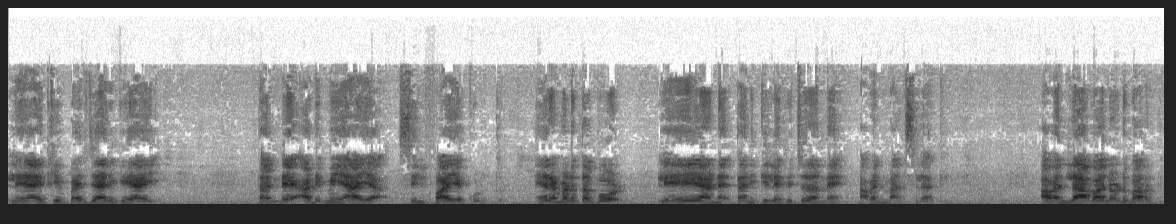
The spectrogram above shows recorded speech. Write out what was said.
ലേയയ്ക്ക് പരിചാരികയായി തന്റെ അടിമയായ സിൽഫായെ കൊടുത്തു. നേരം വെളുത്തപ്പോൾ ലേയാണ് തനിക്ക് ലഭിച്ചതെന്ന് അവൻ മനസ്സിലാക്കി. അവൻ ലാബാനോട് പറഞ്ഞു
